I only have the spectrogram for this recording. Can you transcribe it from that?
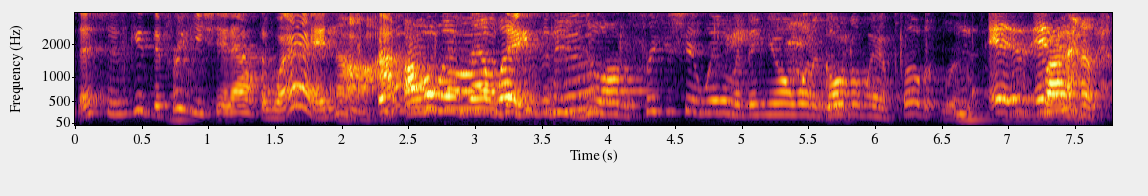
Let's just get the freaky shit out the way. No, I It's don't always wanna go that on no way. dates Because you do all the freaky shit with him, and then you don't want to go mm. nowhere in public with him. It's, Right.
